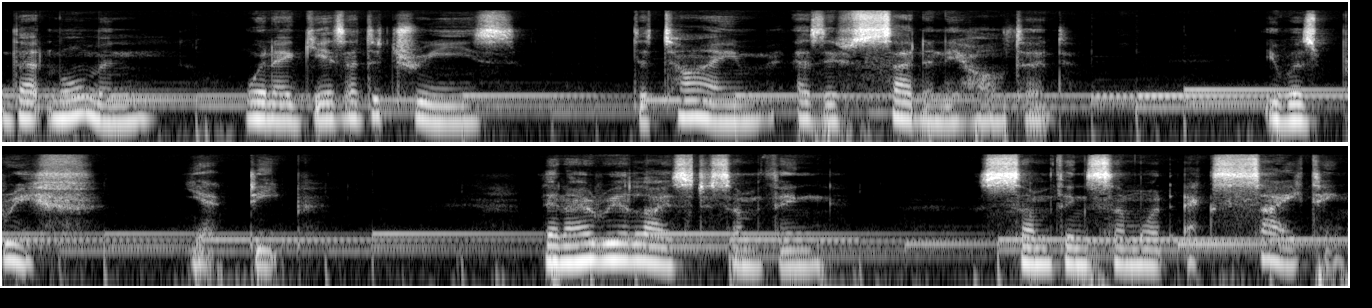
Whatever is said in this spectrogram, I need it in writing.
That moment when I gazed at the trees, the time as if suddenly halted. It was brief, yet deep. Then I realized something, something somewhat exciting,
